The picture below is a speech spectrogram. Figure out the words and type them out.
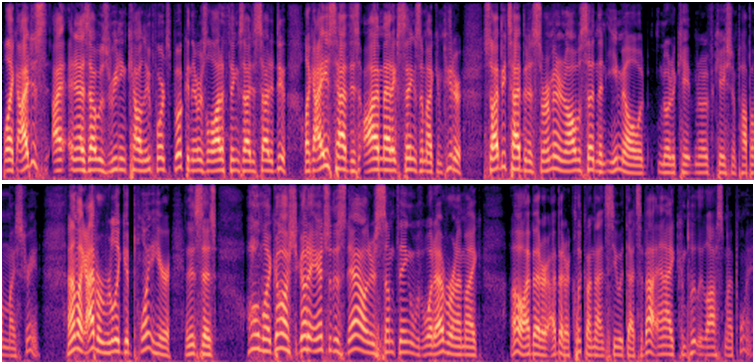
like I just, I, and as I was reading Cal Newport's book, and there was a lot of things I decided to do. Like I used to have these automatic settings on my computer, so I'd be typing a sermon, and all of a sudden an email would notica- notification pop up on my screen, and I'm like, I have a really good point here, and it says, oh my gosh, you got to answer this now, and there's something with whatever, and I'm like, oh, I better, I better click on that and see what that's about, and I completely lost my point.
